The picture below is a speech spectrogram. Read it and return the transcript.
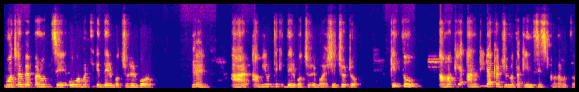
মজার ব্যাপার হচ্ছে ও আমার থেকে দেড় বছরের বড়। হ্যাঁ? আর আমি ওর থেকে দেড় বছরের বয়সে ছোট। কিন্তু আমাকে আন্টি ডাকার জন্য তাকে ইনসিস্ট করা হতো।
